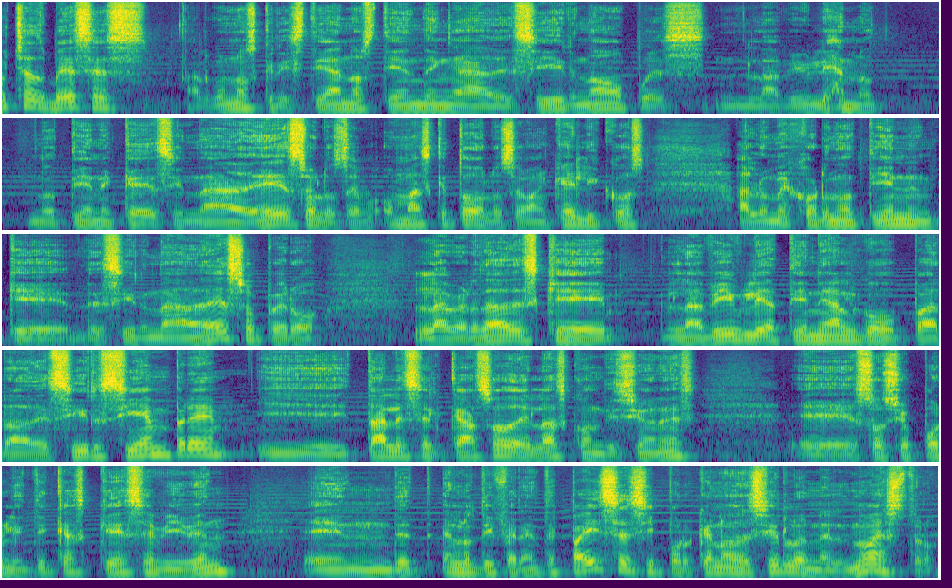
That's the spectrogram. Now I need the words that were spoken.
muchas veces algunos cristianos tienden a decir, no, pues la Biblia no, no tiene que decir nada de eso, los, o más que todos los evangélicos a lo mejor no tienen que decir nada de eso, pero la verdad es que la Biblia tiene algo para decir siempre y tal es el caso de las condiciones eh, sociopolíticas que se viven en, en los diferentes países y por qué no decirlo en el nuestro.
